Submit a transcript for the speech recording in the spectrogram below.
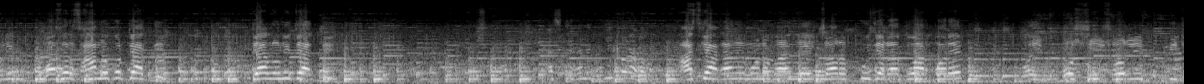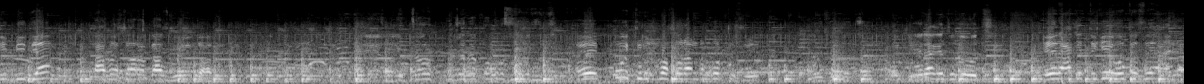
উনি বছর স্নানও করতে একদিন তেল উনি তো একদিন। আজকে এখানে এখানে মনে করেন যে এই চরক পূজাটা দেওয়ার পরে ওই বসি শরীর পিঠি বিদ্যা তারপরে চরক গাছ ধরে দিতে হবে। পঁয়ত্রিশ বছর আমরা করতেছি। এর আগে থেকে হচ্ছে। এর আগে থেকেই হতেছে আমরা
